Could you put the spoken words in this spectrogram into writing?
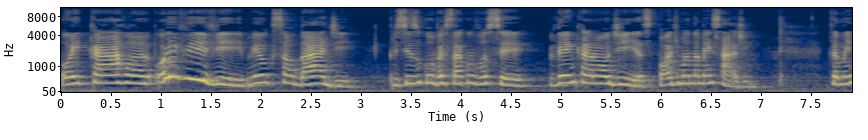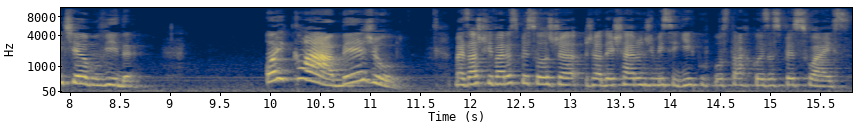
Oi, Carla. Oi, Vivi. Meu, que saudade. Preciso conversar com você. Vem, Carol Dias. Pode mandar mensagem. Também te amo, vida. Oi, Clá. Beijo. Mas acho que várias pessoas já, já deixaram de me seguir por postar coisas pessoais.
